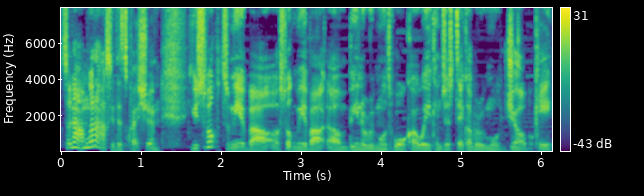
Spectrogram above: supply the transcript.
so now I'm gonna ask you this question. You spoke to me about or spoke to me about um, being a remote worker where you can just take up a remote job. Okay,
